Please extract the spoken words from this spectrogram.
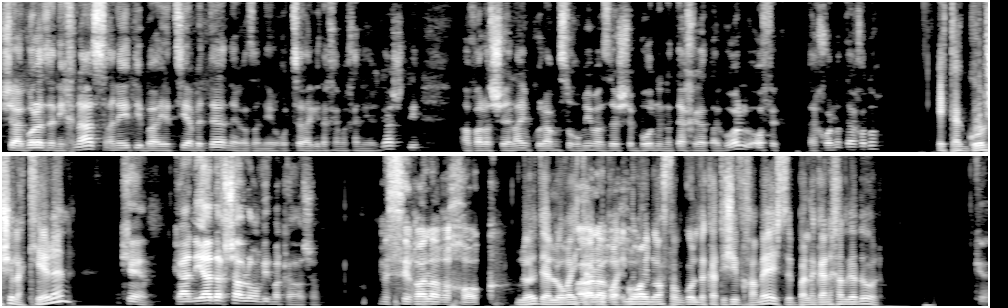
שהגול הזה נכנס, אני הייתי ביציע בטרנר, אז אני רוצה להגיד לכם איך אני הרגשתי, אבל השאלה אם כולם זורמים על זה שבואו ננתח את הגול, אופק, אתה יכול לנתח אותו? את הגול של הקרן? כן, כי אני עד עכשיו לא מבין מה קרה שם. מסירה לרחוק. לא יודע, לא, לא. לא ראינו אף פעם גול דקה 95, זה בלאגן אחד גדול. כן.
